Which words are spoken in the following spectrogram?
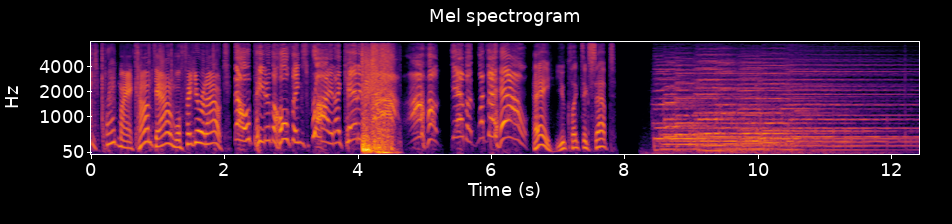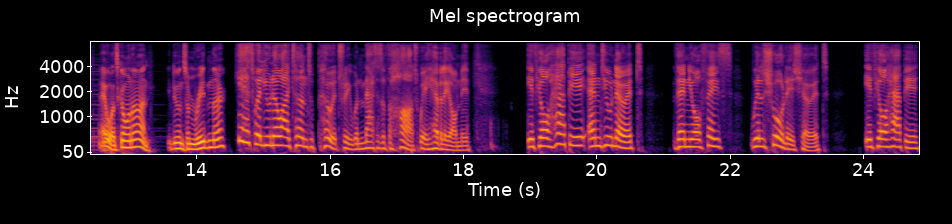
Jeez, Quagmire, calm down. We'll figure it out. No, Peter, the whole thing's fried. I can't even. Ah! Oh, damn it! What the hell? Hey, you clicked accept. Hey, what's going on? You doing some reading there? Yes, well, you know, I turn to poetry when matters of the heart weigh heavily on me. If you're happy and you know it, then your face will surely show it. If you're happy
